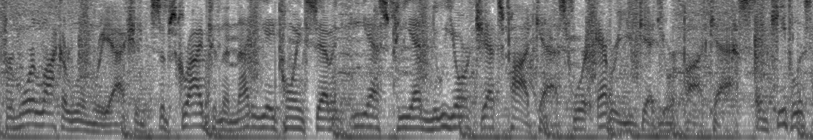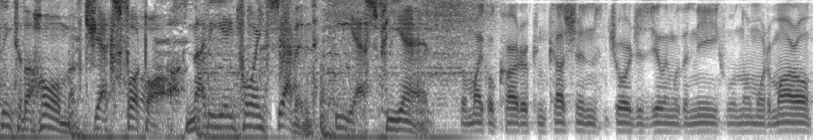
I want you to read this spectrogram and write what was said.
For more locker room reaction, subscribe to the 98.7 ESPN New York Jets podcast wherever you get your podcasts. And keep listening to the home of Jets football, 98.7 ESPN. So, Michael Carter, concussion. George is dealing with a knee. We'll know more tomorrow.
